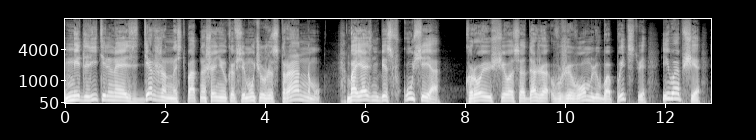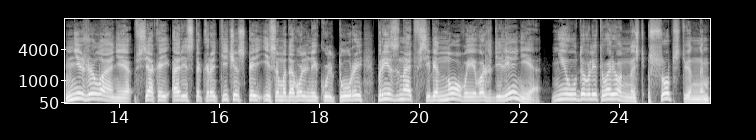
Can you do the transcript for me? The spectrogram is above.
медлительная сдержанность по отношению ко всему чужестранному — боязнь безвкусия, кроющегося даже в живом любопытстве и вообще нежелание всякой аристократической и самодовольной культуры признать в себе новые вожделения — неудовлетворенность собственным,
